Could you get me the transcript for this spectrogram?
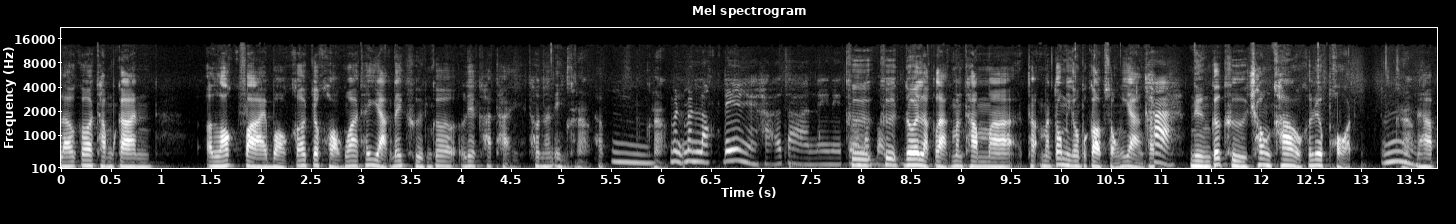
แล้วก็ทำการ ล็อกไฟล์บอกก็เจ้าของว่าถ้าอยากได้คืนก็เรียกค่าไถ่เท่านั้นเองครับครับ อืมครับ มันมันล็อกได้ยังไงคะอาจารย์ในในตัวคือระบบ คือโดยหลักๆมันทำมา มันต้องมีองค์ประกอบ 2 อย่างครับค่ะ หนึ่งก็คือช่องเข้าเขาเรียกพอร์ตอืมครับนะครับ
